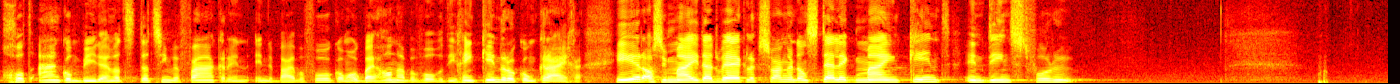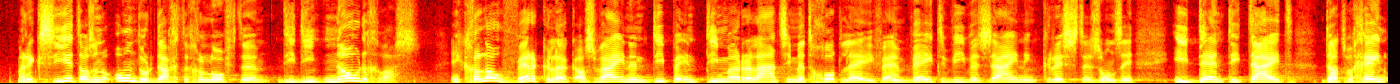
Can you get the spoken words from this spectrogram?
God aan kon bieden. En wat, dat zien we vaker in, in de Bijbel voorkomen. Ook bij Hanna bijvoorbeeld, die geen kinderen kon krijgen. Heer, als u mij daadwerkelijk zwanger, dan stel ik mijn kind in dienst voor u. Maar ik zie het als een ondoordachte gelofte die niet nodig was. Ik geloof werkelijk, als wij in een diepe, intieme relatie met God leven en weten wie we zijn in Christus, onze identiteit, dat we geen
